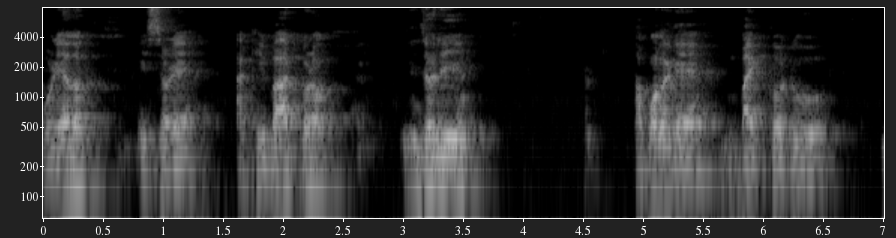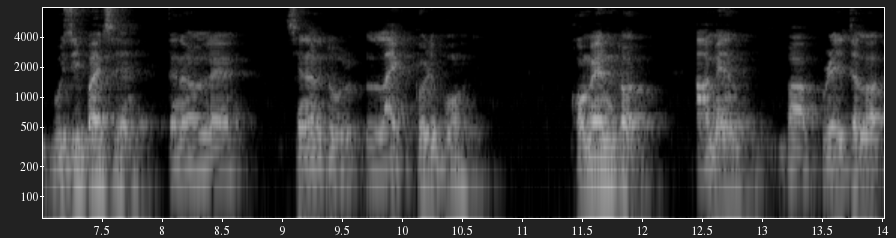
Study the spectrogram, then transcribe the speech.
পৰিয়ালক ঈশ্বৰে আশীৰ্বাদ কৰক। যদি আপোনালোকে বাক্যটো বুজি পাইছে তেনেহ'লে চেনেলটো লাইক কৰিব কমেণ্টত আমেন বা প্ৰেজডালত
